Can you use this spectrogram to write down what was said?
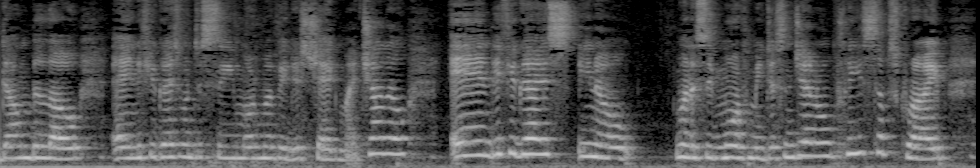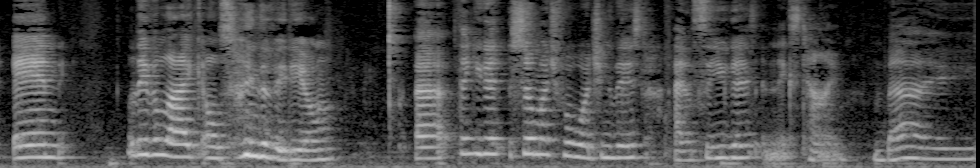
down below. And if you guys want to see more of my videos, check my channel. And if you guys, you know, want to see more of me just in general, please subscribe and leave a like also in the video. Uh, thank you guys so much for watching this. I'll see you guys next time. Bye.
